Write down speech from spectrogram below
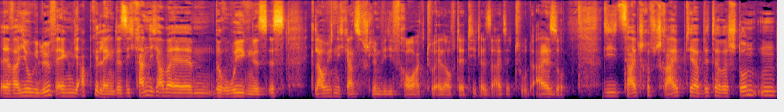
äh, weil Jogi Löw irgendwie abgelenkt ist. Ich kann dich aber ähm, beruhigen. Es ist, glaube ich, nicht ganz so schlimm, wie die Frau aktuell auf der Titelseite tut. Also, die Zeitschrift schreibt ja bittere Stunden,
